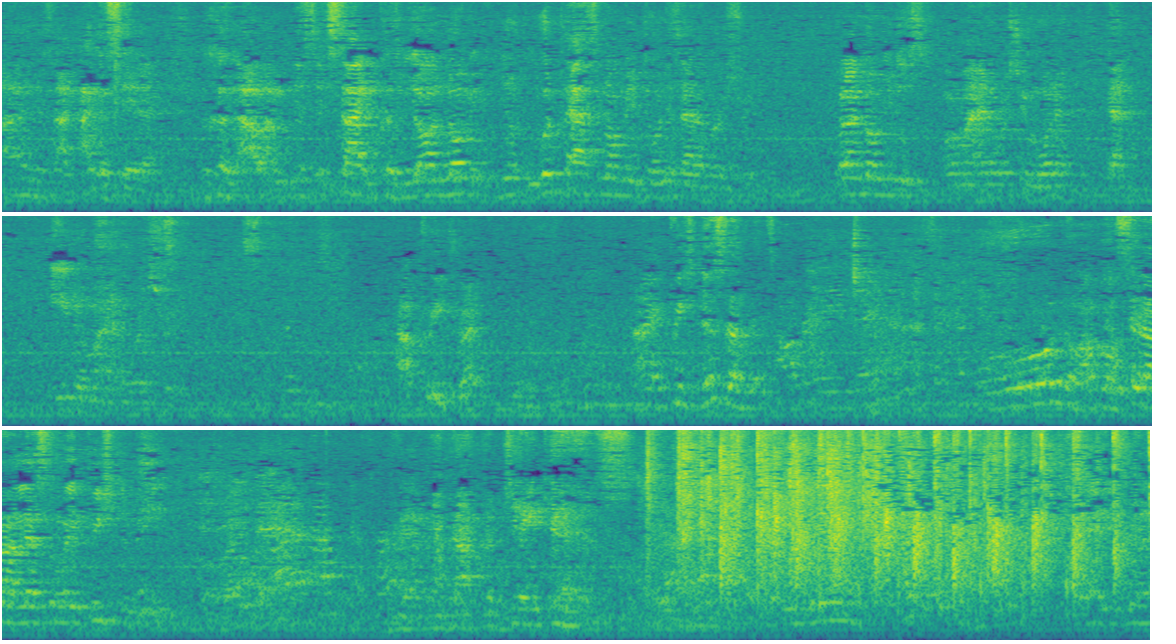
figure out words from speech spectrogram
I, I, I can say that because I, I'm just excited because we all know me. You know, what Pastor normally doing his anniversary. What I normally do on my anniversary morning, that evening of my anniversary. I preach, right? I ain't preaching this Sunday. Oh no, I'm gonna sit down and let somebody preach to me. Reverend Dr. Jenkins. Amen.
